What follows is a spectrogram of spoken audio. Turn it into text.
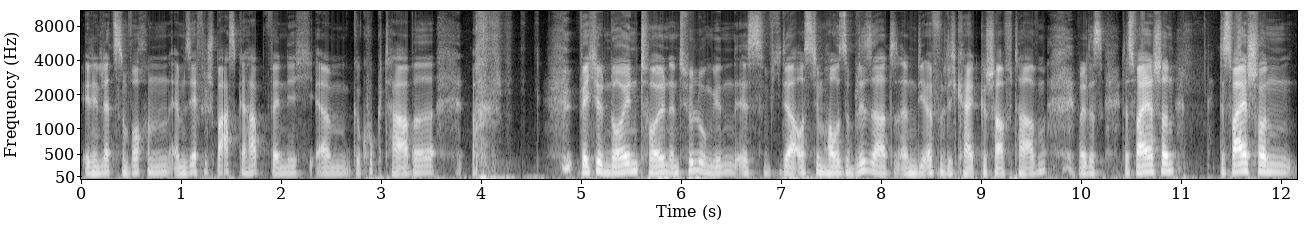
in den letzten Wochen ähm, sehr viel Spaß gehabt, wenn ich ähm, geguckt habe, welche neuen tollen Enthüllungen es wieder aus dem Hause Blizzard an die Öffentlichkeit geschafft haben, weil das, das war ja schon, das war ja schon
